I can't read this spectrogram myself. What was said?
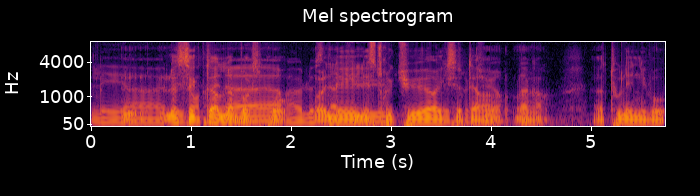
les, euh, le les secteur de la boxe pro, euh, le les, structures, etc. structures, Voilà, D'accord. à tous les niveaux.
